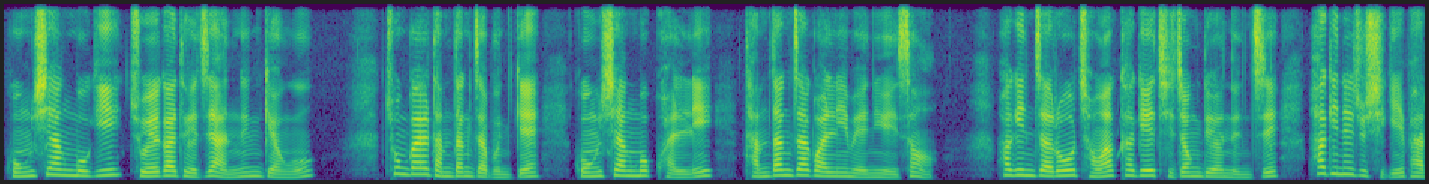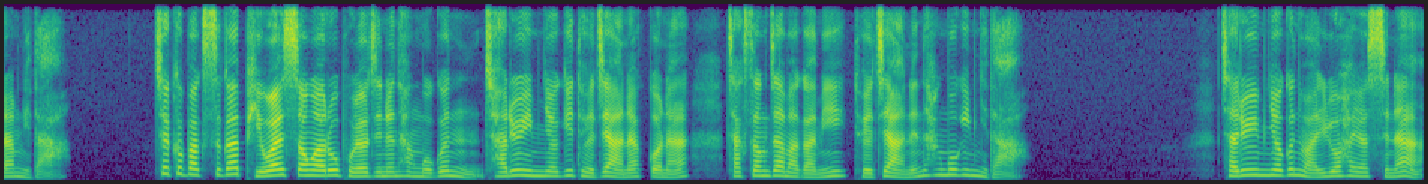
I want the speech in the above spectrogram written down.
공시 항목이 조회가 되지 않는 경우 총괄 담당자분께 공시 항목 관리, 담당자 관리 메뉴에서 확인자로 정확하게 지정되었는지 확인해 주시기 바랍니다. 체크박스가 비활성화로 보여지는 항목은 자료 입력이 되지 않았거나 작성자 마감이 되지 않은 항목입니다. 자료 입력은 완료하였으나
